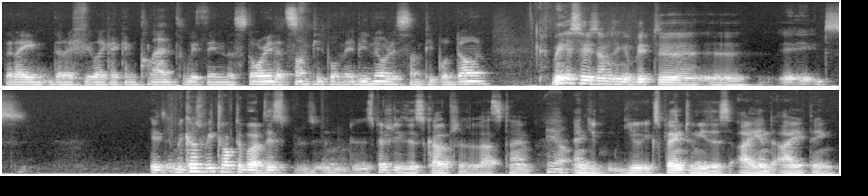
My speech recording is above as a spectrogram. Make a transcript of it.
that I that I feel like I can plant within the story that some people maybe notice, some people don't. May I say something a bit? Uh, uh, it's it's because we talked about this, especially this sculpture the last time, Yeah. and you you explained to me this I and I thing.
